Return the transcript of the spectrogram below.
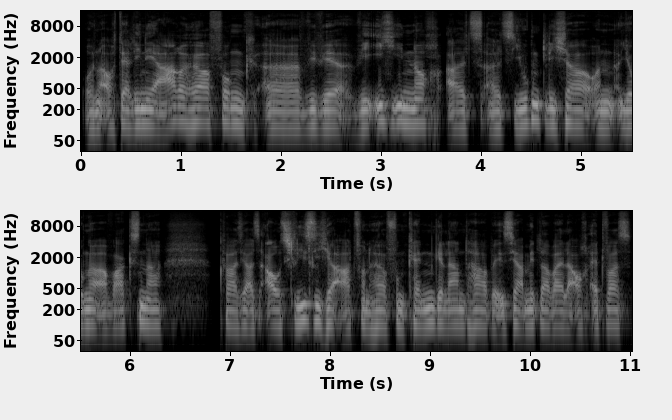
Und auch der lineare Hörfunk, äh, wie, wir, wie ich ihn noch als, als Jugendlicher und junger Erwachsener quasi als ausschließliche Art von Hörfunk kennengelernt habe, ist ja mittlerweile auch etwas,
